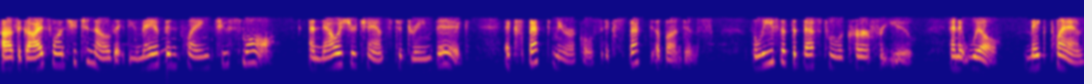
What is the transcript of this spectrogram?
Uh, the guides want you to know that you may have been playing too small, and now is your chance to dream big. Expect miracles. Expect abundance. Believe that the best will occur for you, and it will. Make plans,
